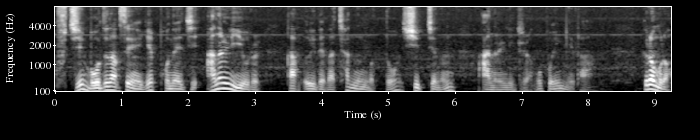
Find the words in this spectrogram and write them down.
굳이 모든 학생에게 보내지 않을 이유를 각 의대가 찾는 것도 쉽지는 않을 일이라고 보입니다. 그러므로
